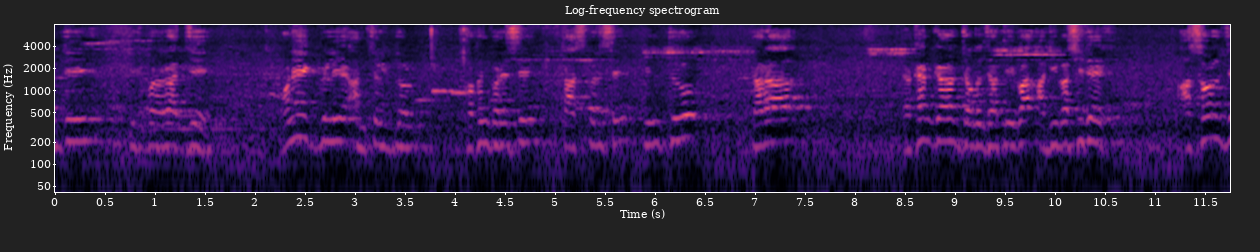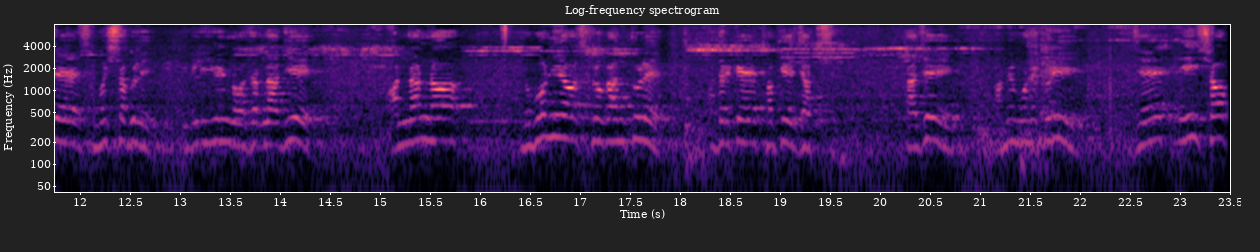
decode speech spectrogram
অব্দি ত্রিপুরা রাজ্যে অনেকগুলি আঞ্চলিক দল গঠন করেছে, কাজ করেছে, কিন্তু তারা এখানকার জনজাতি বা আদিবাসীদের আসল যে সমস্যাগুলি, এগুলি নজর না দিয়ে অন্যান্য লোভনীয় স্লোগান তুলে ওদেরকে ঠকিয়ে যাচ্ছে। কাজেই আমি মনে করি যে এই সব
